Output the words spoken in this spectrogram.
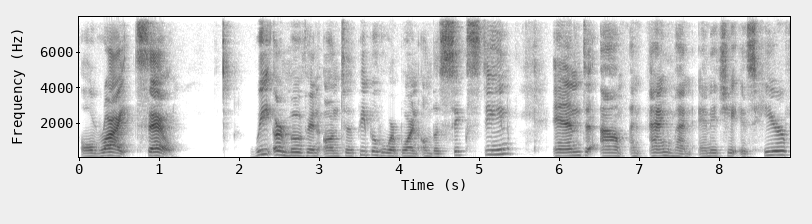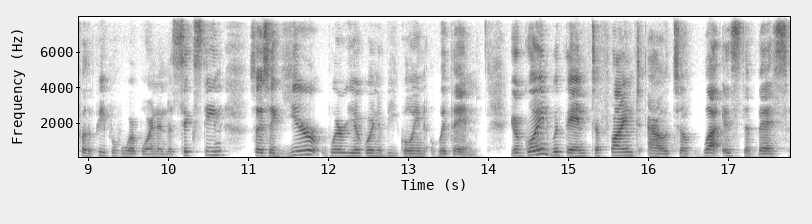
All right so we are moving on to the people who were born on the 16 and um, an Angman energy is here for the people who are born in the 16. So it's a year where you're going to be going within. You're going within to find out what is the best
